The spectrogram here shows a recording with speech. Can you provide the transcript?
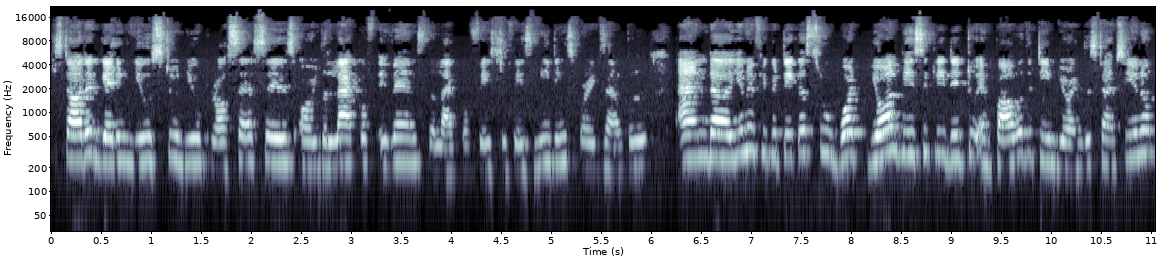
started getting used to new processes or the lack of events, the lack of face-to-face meetings, for example. And, uh, you know, if you could take us through what y'all basically did to empower the team during this time. So, you know,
